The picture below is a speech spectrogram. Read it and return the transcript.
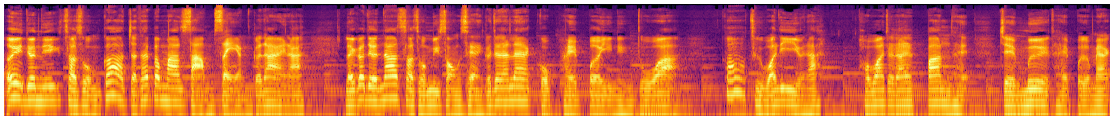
เอ้ย เดือนนี้สะสมก็จะได้ประมาณ 3 0 0แสนก็ได้นะ แล้วก็เดือนหน้าสะสมอีก 2 0 0แสนก็จะได้แลกกบไฮเปอร์อีกหนึ่งตัว ก็ถือว่าดีอยู่นะ เพราะว่าจะได้ปั้นเจมมืดไฮเปอร์แม็ก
